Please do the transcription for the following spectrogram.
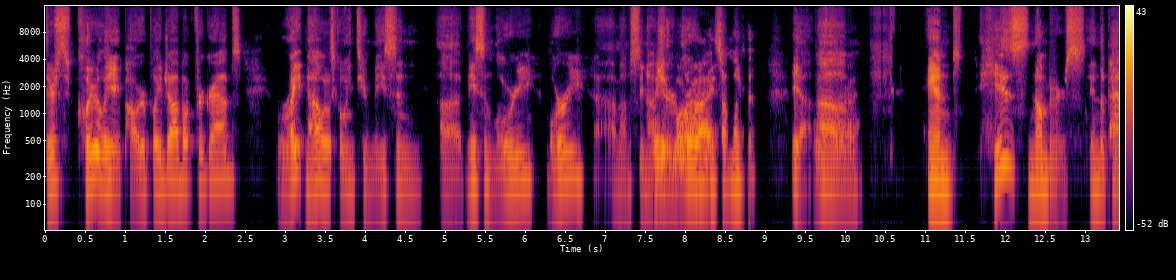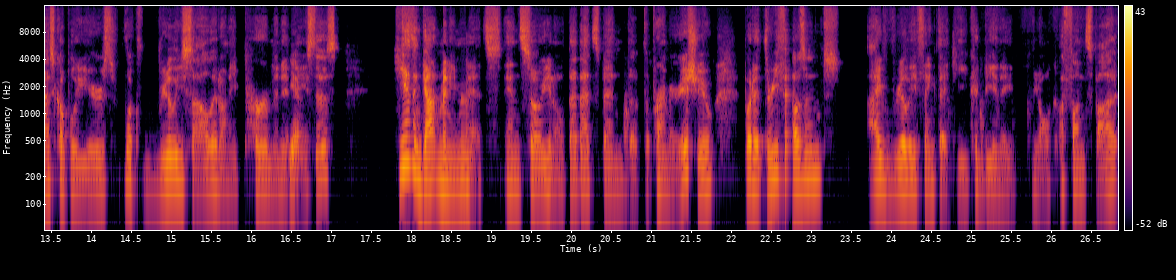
there's clearly a power play job up for grabs. Right now, it's going to Mason uh, Mason Lohrei, Lowry. I'm honestly not sure. Lowry, something like that. Yeah. Um, and his numbers in the past couple of years look really solid on a per minute yeah. basis. he hasn't gotten many minutes, and so you know that that's been the, the primary issue. But at three thousand, I really think that he could be in a you know a fun spot.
